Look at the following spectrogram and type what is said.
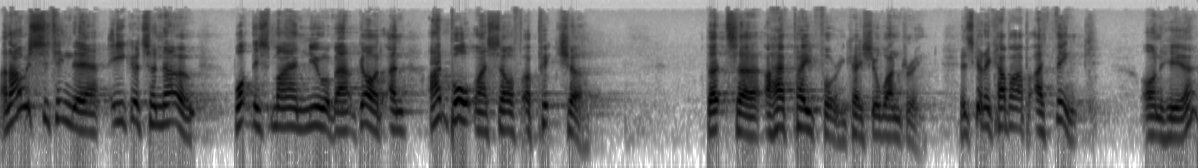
And I was sitting there eager to know what this man knew about God. And I bought myself a picture that uh, I have paid for, in case you're wondering. It's going to come up, I think, on here.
